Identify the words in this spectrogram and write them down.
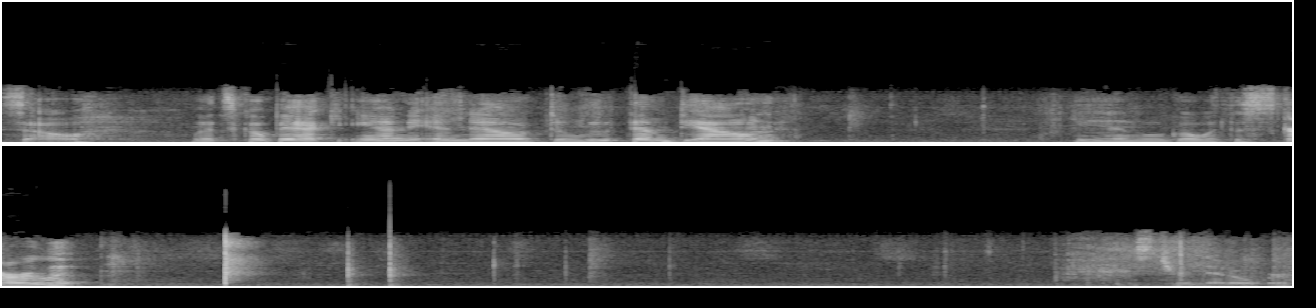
So let's go back in and now dilute them down. And we'll go with the scarlet. Just turn that over.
